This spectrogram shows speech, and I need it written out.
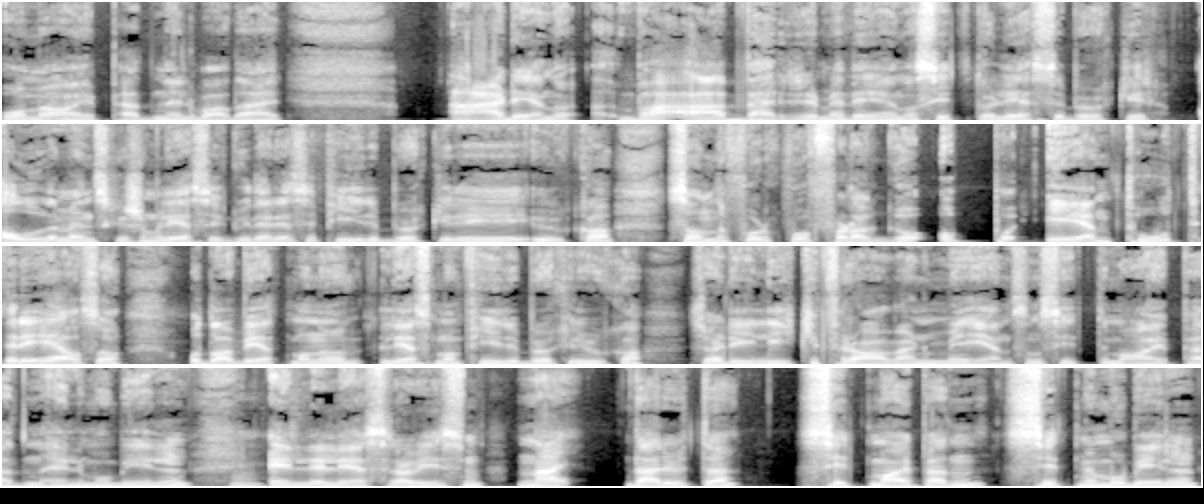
og med iPaden eller hva det er, er det noe, hva er verre med det enn å sitte og lese bøker? Alle mennesker som leser, gud jeg leser fire bøker i uka, sånne folk får flagget opp på én, to, tre, altså, og da vet man jo, leser man fire bøker i uka, så er de like fraværende med en som sitter med iPaden eller mobilen, Mm. eller leser avisen. Nei, der ute, sitt med iPaden, sitt med mobilen,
